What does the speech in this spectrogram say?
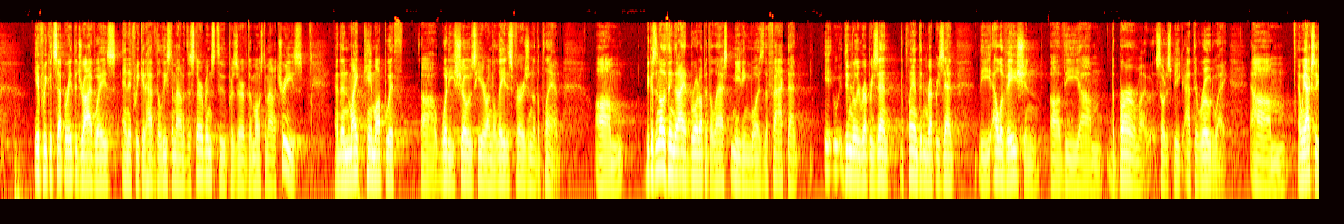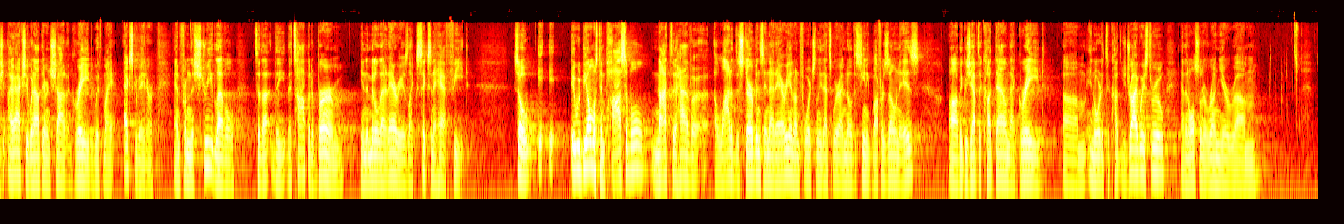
if we could separate the driveways and if we could have the least amount of disturbance to preserve the most amount of trees. And then Mike came up with uh, what he shows here on the latest version of the plan. Um, Because another thing that I had brought up at the last meeting was the fact that it didn't really represent, the plan didn't represent the elevation of the, um, the berm, uh, so to speak, at the roadway. Um, And we actually, I actually went out there and shot a grade with my excavator, and from the street level to the, the, the top of the berm in the middle of that area is like six and a half feet. So it, it, it would be almost impossible not to have a, a lot of disturbance in that area, and unfortunately, that's where I know the scenic buffer zone is, uh, because you have to cut down that grade um, in order to cut your driveways through, and then also to run your, um,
